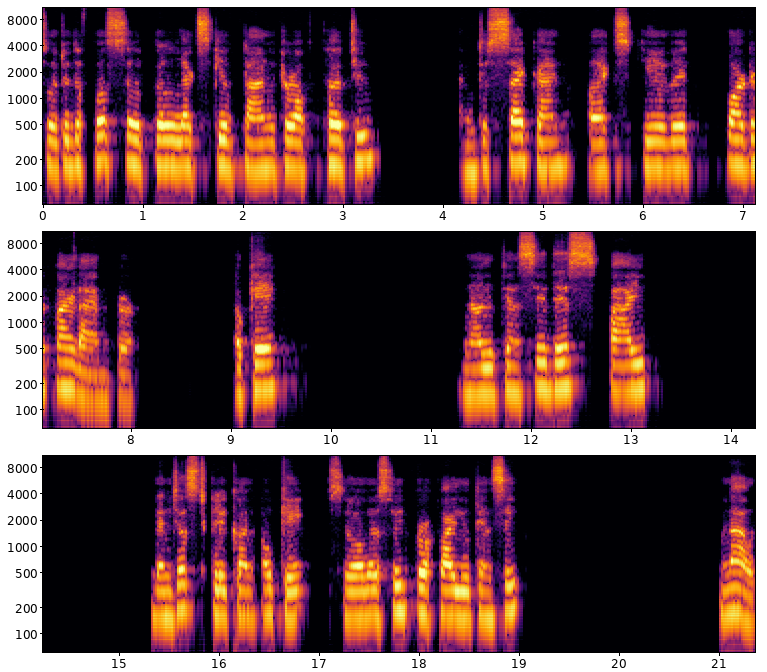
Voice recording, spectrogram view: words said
So to the first circle, let's give diameter of 30 and to second, let's give it 45 diameter. Okay. Now you can see this pipe. Then just click on OK. So our sweep profile you can see. Now,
